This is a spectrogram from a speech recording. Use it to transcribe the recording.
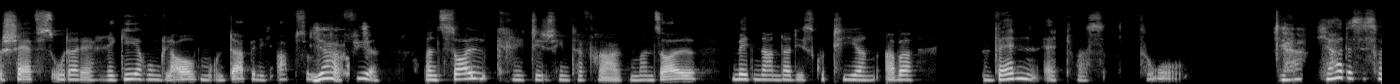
Chefs oder der Regierung glauben. Und da bin ich absolut ja. dafür. Man soll kritisch hinterfragen, man soll miteinander diskutieren. Aber wenn etwas so ja, ja, das ist so,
